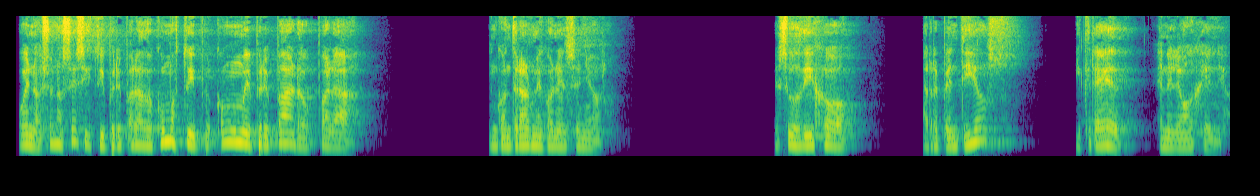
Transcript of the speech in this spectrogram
Bueno, yo no sé si estoy preparado. ¿Cómo, estoy, cómo me preparo para encontrarme con el Señor? Jesús dijo, arrepentíos y creed en el Evangelio.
